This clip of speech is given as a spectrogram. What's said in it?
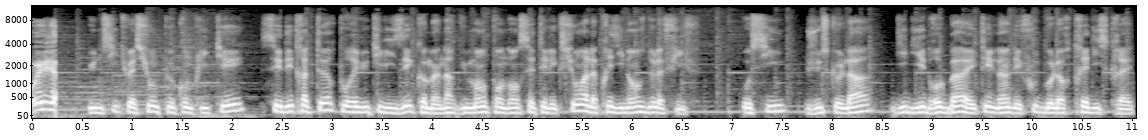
Oui. Une situation peu compliquée, ses détracteurs pourraient l'utiliser comme un argument pendant cette élection à la présidence de la FIF. Aussi, jusque-là, Didier Drogba a été l'un des footballeurs très discrets,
